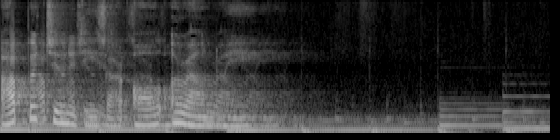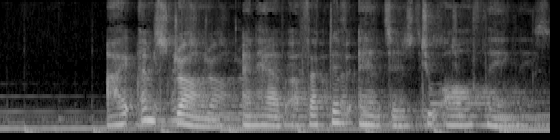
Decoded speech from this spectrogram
Opportunities are all around me. I am strong and have effective answers to all things.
